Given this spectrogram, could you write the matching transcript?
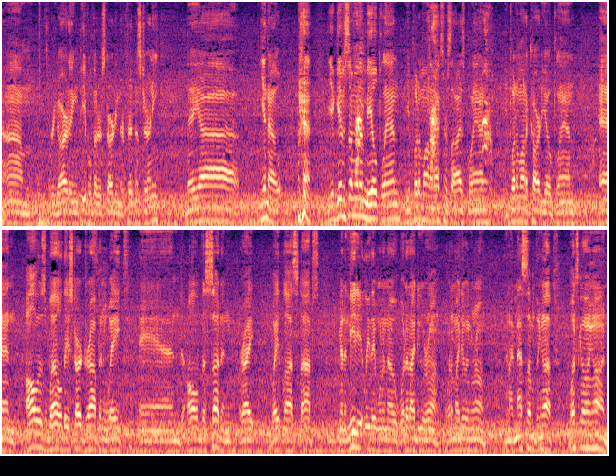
Um, regarding people that are starting their fitness journey. They, uh, you know, you give someone a meal plan, you put them on an exercise plan, you put them on a cardio plan, and all is well, they start dropping weight, and all of a sudden, right, weight loss stops, and immediately they want to know, what did I do wrong? What am I doing wrong? Did I mess something up? What's going on?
